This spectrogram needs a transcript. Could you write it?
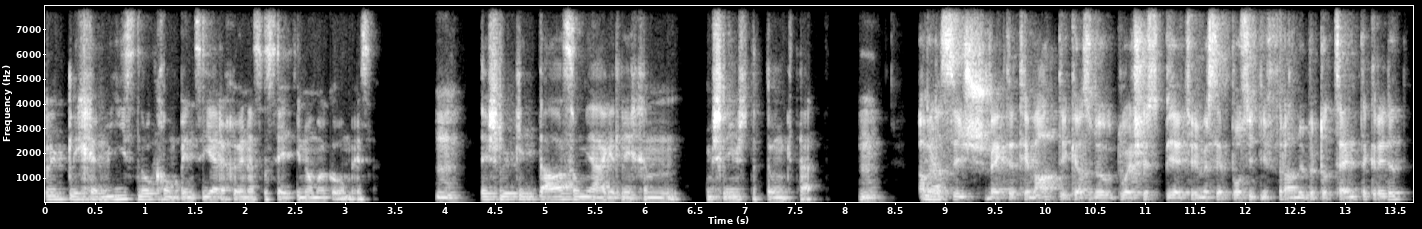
glücklicherweise noch kompensieren können, sonst hätte ich nochmal gehen müssen. Mhm. Das ist wirklich das, was mich eigentlich am am schlimmsten gedunkt hat. Mhm. Aber ja. das ist wegen der Thematik. Also du, du hast es bis jetzt immer sehr positiv vor allem über Dozenten geredet.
